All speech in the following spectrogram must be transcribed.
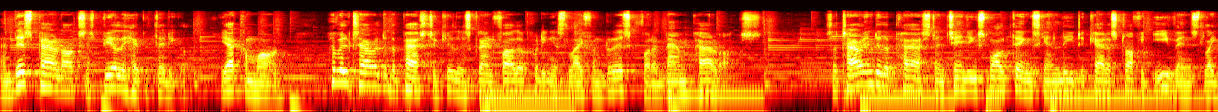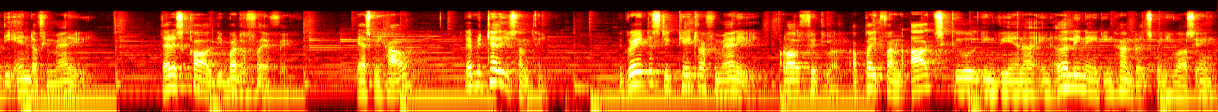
And this paradox is purely hypothetical. Yeah, come on. Who will travel to the past to kill his grandfather putting his life on risk for a damn paradox? So traveling to the past and changing small things can lead to catastrophic events like the end of humanity. That is called the butterfly effect. ask me how? Let me tell you something. The greatest dictator of humanity, Adolf Hitler, applied for an art school in Vienna in early 1900s when he was young.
